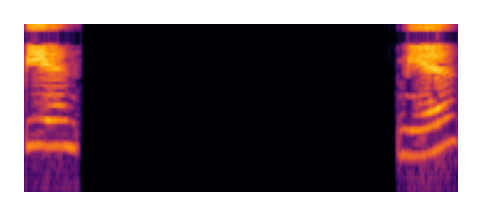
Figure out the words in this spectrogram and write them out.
边棉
